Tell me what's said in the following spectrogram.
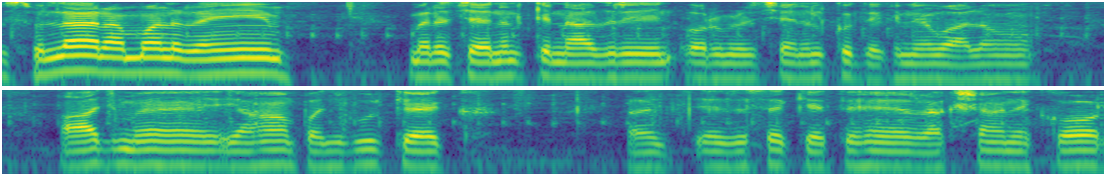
بسم اللہ الرحمن الرحیم۔ میرے چینل کے ناظرین اور میرے چینل کو دیکھنے والوں، آج میں یہاں پنجگور کے ایک، جیسے کہتے ہیں، رکشان کور،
